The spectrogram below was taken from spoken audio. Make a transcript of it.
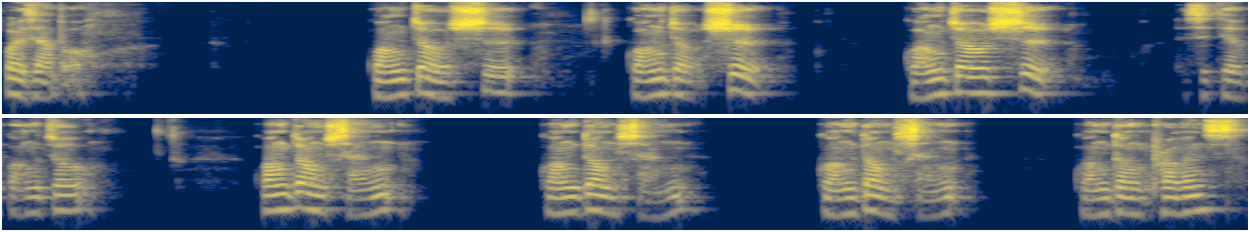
For example, 广州市广州市广州市 c'était Guangzhou, Guangzhou, Guangdong-Sheng, Guangdong-Sheng, Guangdong Province, Guangdong Province.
